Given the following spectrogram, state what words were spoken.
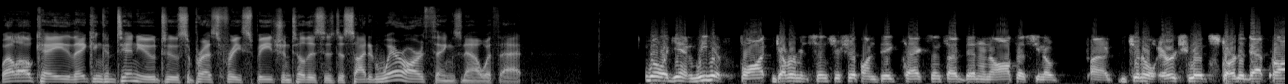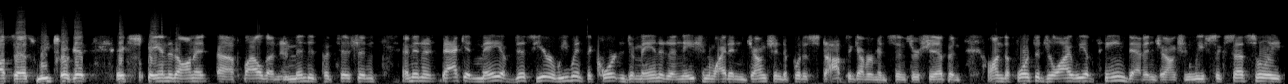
well, okay, they can continue to suppress free speech until this is decided. Where are things now with that? Well, again, we have fought government censorship on big tech since I've been in office. You know, uh, General Eric Schmitt started that process. We took it, expanded on it, uh, filed an amended petition, and then back in May of this year, we went to court and demanded a nationwide injunction to put a stop to government censorship. And on the 4th of July, we obtained that injunction. We've successfully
